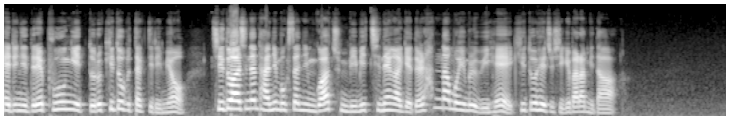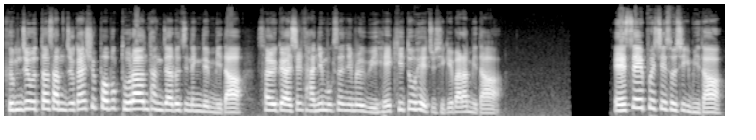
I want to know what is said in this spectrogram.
혜린이들의 부흥이 있도록 기도 부탁드리며 지도하시는 담임 목사님과 준비 및 진행하게 될 한나 모임을 위해 기도해 주시기 바랍니다. 금주부터 3주간 슈퍼북 돌아온 탕자로 진행됩니다. 설교하실 담임 목사님을 위해 기도해 주시기 바랍니다. SFC 소식입니다.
